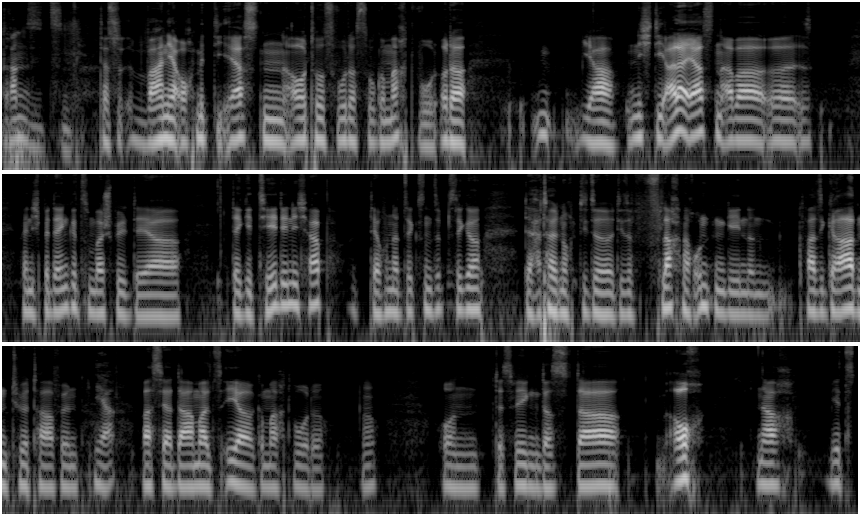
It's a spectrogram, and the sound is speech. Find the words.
dran sitzen. das waren ja auch mit die ersten Autos, wo das so gemacht wurde. Oder ja, nicht die allerersten, aber äh, wenn ich bedenke, zum Beispiel der, der GT, den ich habe, der 176er, der hat halt noch diese, diese flach nach unten gehenden, quasi geraden Türtafeln, Ja. was ja damals eher gemacht wurde. Ne? Und deswegen, dass da auch nach jetzt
